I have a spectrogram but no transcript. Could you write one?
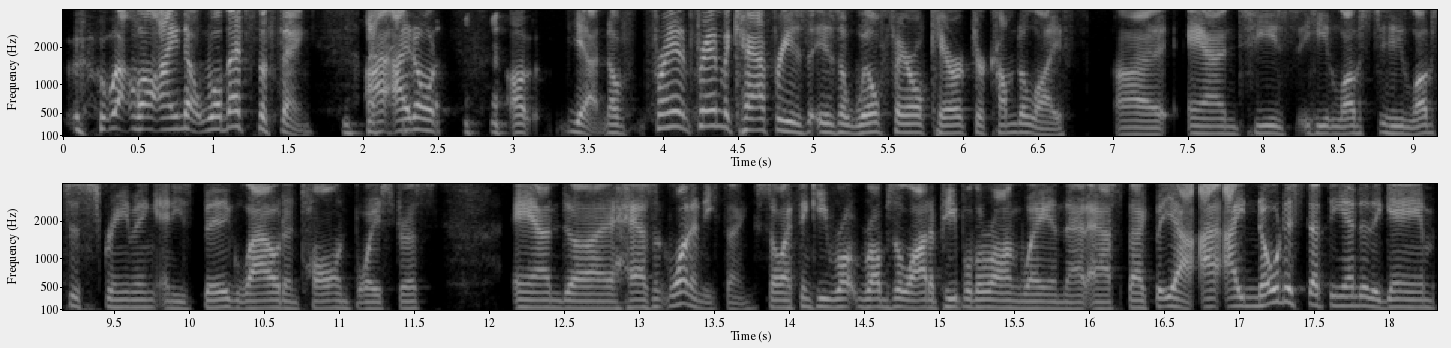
well, well, I know. Well, that's the thing. I, I don't. Uh, yeah, no. Fran Fran McCaffery is is a Will Ferrell character come to life. Uh, and he's he loves to, he loves his screaming, and he's big, loud, and tall and boisterous, and uh, hasn't won anything. So I think he rubs a lot of people the wrong way in that aspect. But yeah, I, I noticed at the end of the game,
